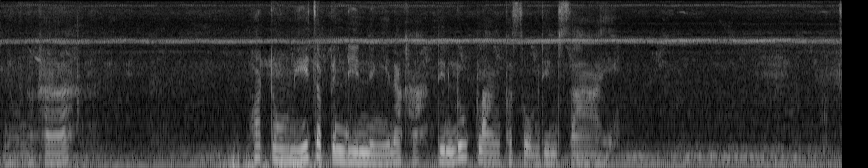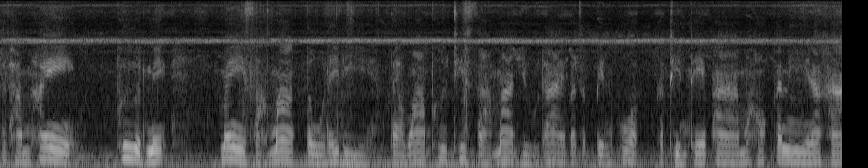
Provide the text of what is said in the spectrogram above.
เดี๋ยวนะคะเพราะตรงนี้จะเป็นดินอย่างนี้นะคะ ดินลูกลังผสมดินทราย จะทำให้ พืชไม่ไม่สามารถโตได้ดี แต่ว่าพืชที่สามารถอยู่ได้ก็จะเป็นพวกกระถินเทพามะฮอกกานีนะคะ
